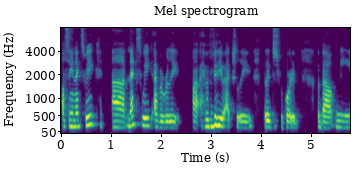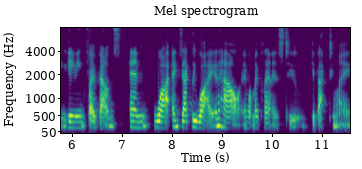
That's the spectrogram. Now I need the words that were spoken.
I'll see you next week. Uh, next week, I have a really I have a video actually that I just recorded about me gaining five pounds and why, exactly why and how, and what my plan is to get back to my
